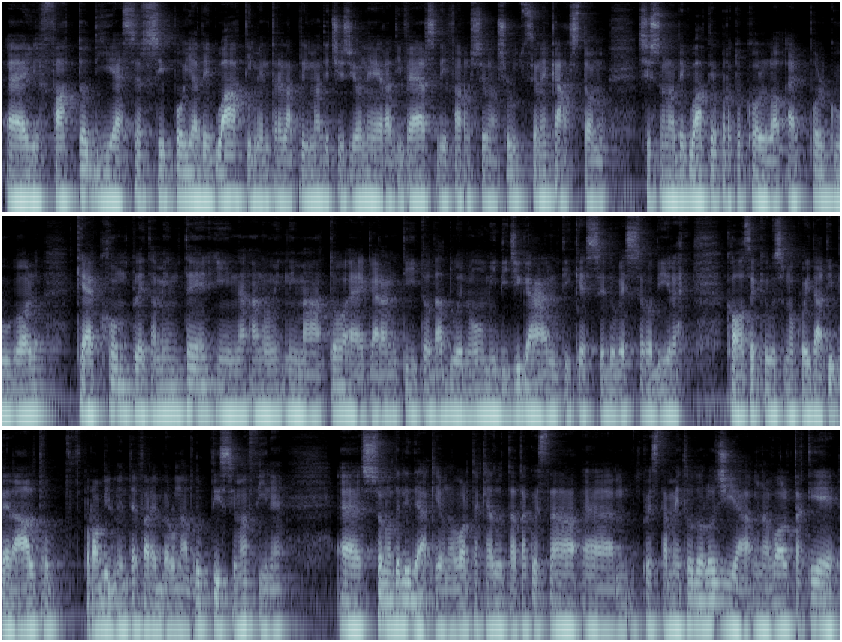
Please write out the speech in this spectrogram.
eh, il fatto di essersi poi adeguati mentre la prima decisione era diversa di farsi una soluzione custom, si sono adeguati al protocollo Apple Google che è completamente in anonimato, è garantito da due nomi di giganti che se dovessero dire cose che usano quei dati per altro probabilmente farebbero una bruttissima fine eh, sono dell'idea che una volta che è adottata questa, eh, questa metodologia, una volta che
